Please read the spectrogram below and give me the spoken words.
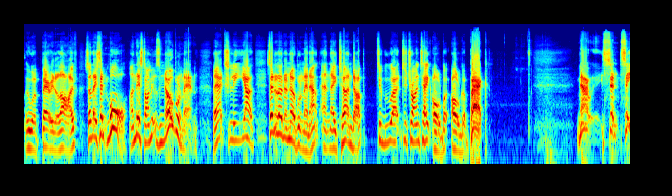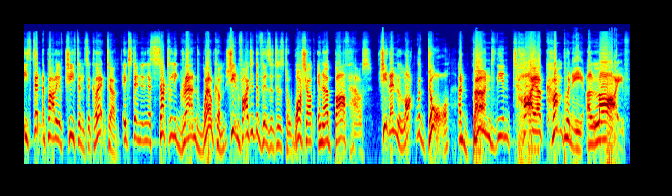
who were buried alive. So they sent more, and this time it was noblemen. They actually uh, sent a load of noblemen out, and they turned up to uh, to try and take Olga, Olga back. Now, sent, he sent the party of chieftains to collect her, extending a subtly grand welcome. She invited the visitors to wash up in her bathhouse. She then locked the door and burned the entire company alive.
